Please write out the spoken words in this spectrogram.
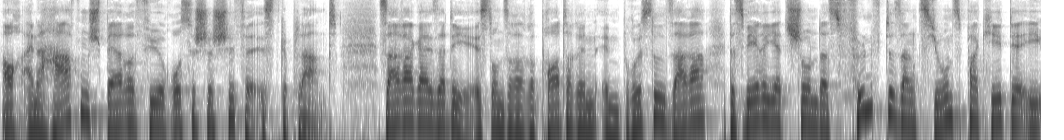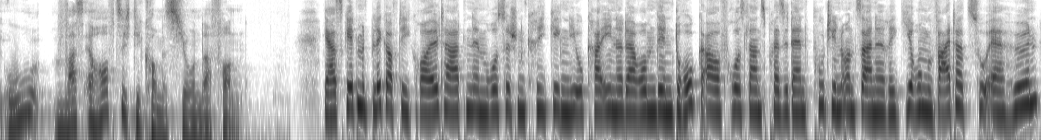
Auch eine Hafensperre für russische Schiffe ist geplant. Sarah Geiser-D ist unsere Reporterin in Brüssel. Sarah, das wäre jetzt schon das fünfte Sanktionspaket der EU. Was erhofft sich die Kommission davon? Ja, es geht mit Blick auf die Gräueltaten im russischen Krieg gegen die Ukraine darum, den Druck auf Russlands Präsident Putin und seine Regierung weiter zu erhöhen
